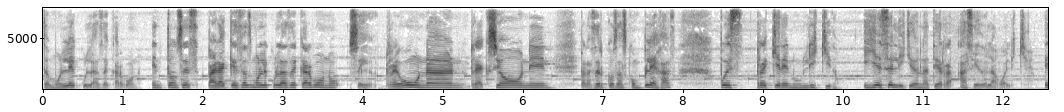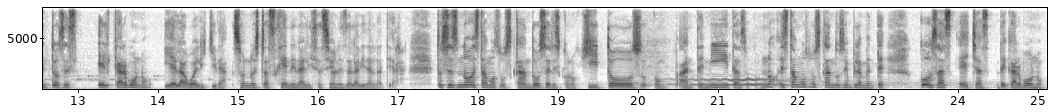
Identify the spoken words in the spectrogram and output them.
de moléculas de carbono. Entonces, para que esas moléculas de carbono se reúnan, reaccionen, para hacer cosas complejas, pues requieren un líquido y ese líquido en la Tierra ha sido el agua líquida. Entonces, el carbono y el agua líquida son nuestras generalizaciones de la vida en la Tierra. Entonces, no estamos buscando seres con ojitos o con antenitas, o no, estamos buscando simplemente cosas hechas de carbono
